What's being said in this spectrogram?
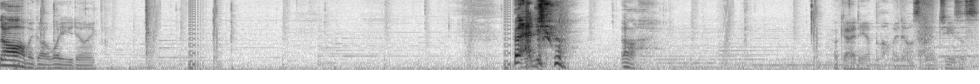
Oh my god, what are you doing? oh. Okay, I need to blow my nose again, Jesus.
